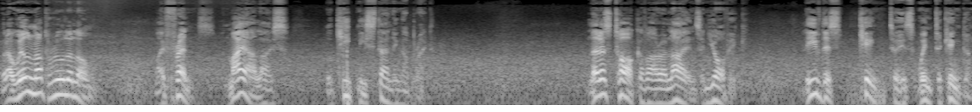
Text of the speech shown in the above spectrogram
But I will not rule alone. My friends, and my allies, will keep me standing upright. Let us talk of our alliance in Jorvik. Leave this king to his winter kingdom.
